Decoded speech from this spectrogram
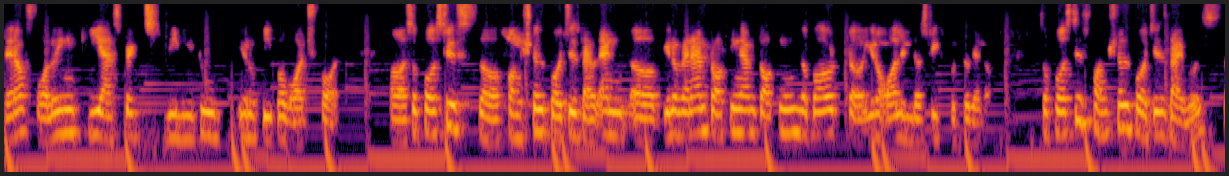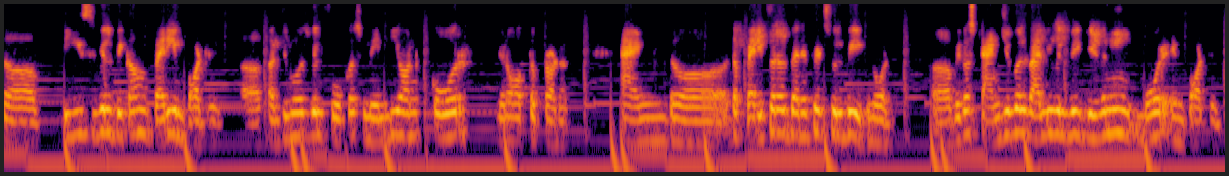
there are following key aspects we need to you know keep a watch for. Uh, so first is uh, functional purchase drive. And uh, you know when i'm talking i'm talking about uh, you know all industries put together. So first is functional purchase drivers. These will become very important. Consumers will focus mainly on core you know of the product and uh, the peripheral benefits will be ignored uh, because tangible value will be given more importance.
